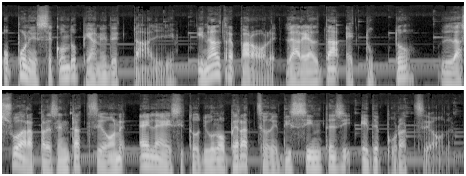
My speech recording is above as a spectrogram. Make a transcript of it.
o pone in secondo piano i dettagli. In altre parole, la realtà è tutto, la sua rappresentazione è l'esito di un'operazione di sintesi ed epurazione.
